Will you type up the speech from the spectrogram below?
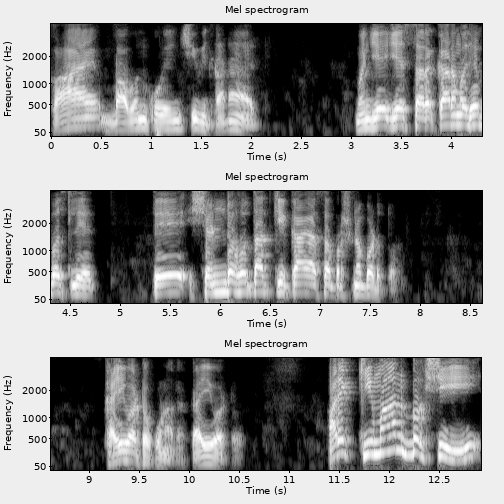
काय बावनकुळेंची विधानं आहेत. म्हणजे जे सरकारमध्ये बसलेत ते शंड होतात की काय असा प्रश्न पडतो. काही वाटो कोणाला काही वाटो. अरे किमान पक्षी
